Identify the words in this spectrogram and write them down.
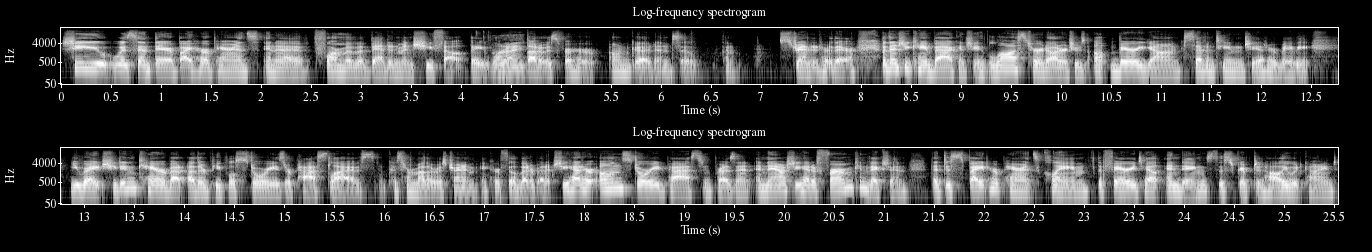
she was sent there by her parents in a form of abandonment. She felt they wanted, right. thought it was for her own good, and so stranded her there. But then she came back and she had lost her daughter. She was uh, very young, 17 when she had her baby. You write, she didn't care about other people's stories or past lives because her mother was trying to make her feel better about it. She had her own storied past and present, and now she had a firm conviction that despite her parents' claim, the fairy tale endings, the scripted Hollywood kind,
